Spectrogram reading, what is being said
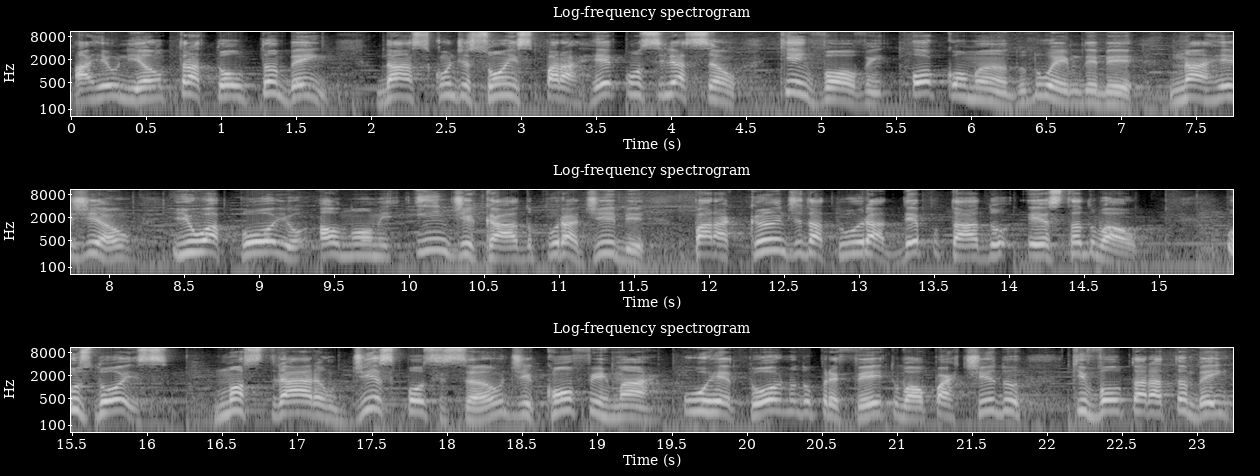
a reunião tratou também das condições para reconciliação que envolvem o comando do MDB na região e o apoio ao nome indicado por Adib para a candidatura a deputado estadual. Os dois mostraram disposição de confirmar o retorno do prefeito ao partido, que voltará também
